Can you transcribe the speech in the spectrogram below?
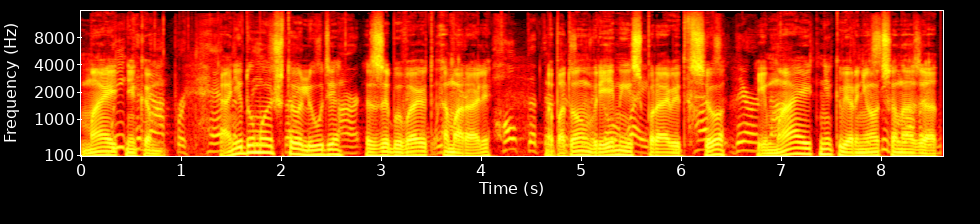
маятником. Они думают, что люди забывают о морали, но потом время исправит все, и маятник вернется назад.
